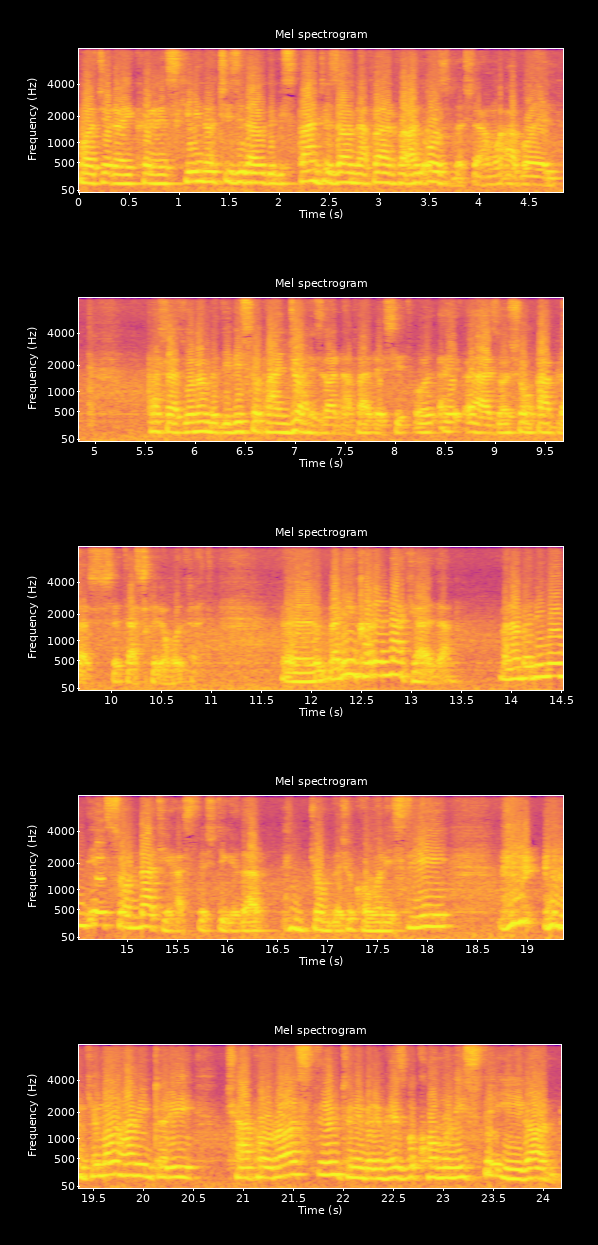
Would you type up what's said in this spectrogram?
ماجرای کرنسکی اینا چیزی در حدود 25 هزار نفر فقط عضو داشته اما اوایل پس از اونم به 250 هزار نفر رسید اعضاشون قبل از تسخیر قدرت. ولی این کار نکردن بنابراین این یه سنتی هستش دیگه در جنبش کمونیستی. که ما همینطوری چپ و راست نمی‌تونیم بریم حزب کمونیست ایران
